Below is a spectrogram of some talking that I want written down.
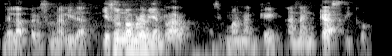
de la personalidad. Y es un nombre bien raro, así como ananqué, anancástico.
